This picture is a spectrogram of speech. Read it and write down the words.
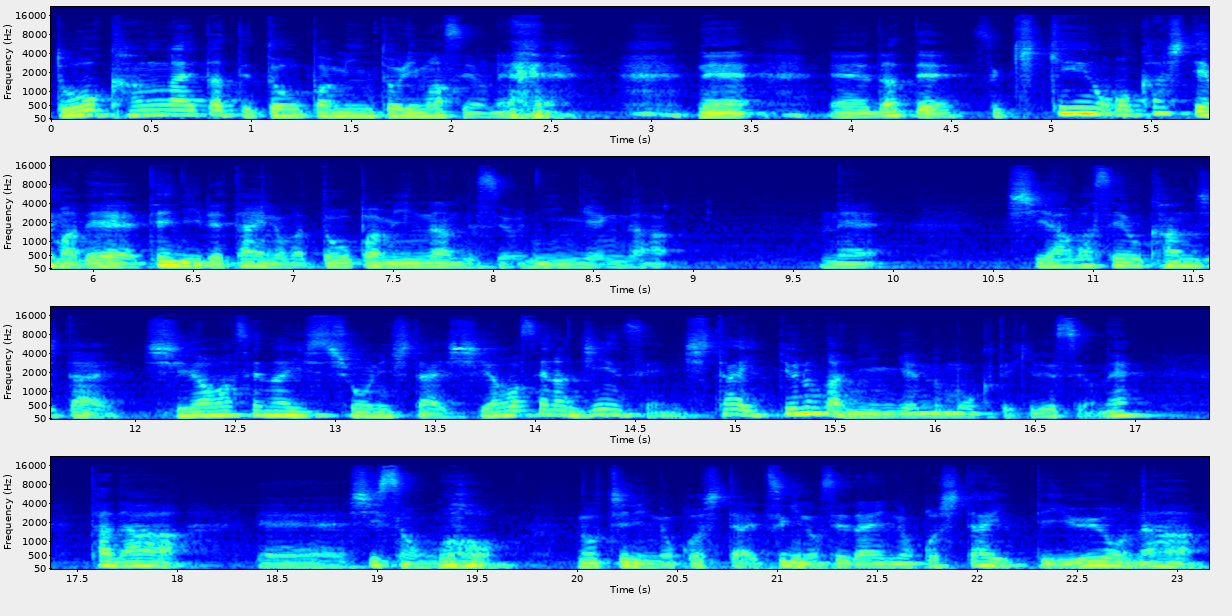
どう考えたってドーパミン取りますよね。ねえー、だって危険を冒してまで手に入れたいのがドーパミンなんですよ人間が。ね幸せを感じたい幸せな一生にしたい幸せな人生にしたいっていうのが人間の目的ですよね。ただ、えー、子孫を後に残したい次の世代に残したいっていうような、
